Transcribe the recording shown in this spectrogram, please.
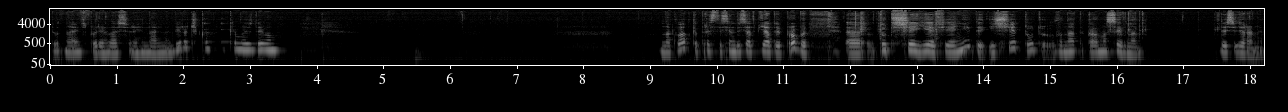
Тут навіть зберіглась оригінальна бірочка якимось дивом. Накладка 375 проби. Е, Тут ще є фіаніти, і ще тут вона така масивна. 10 грамів.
